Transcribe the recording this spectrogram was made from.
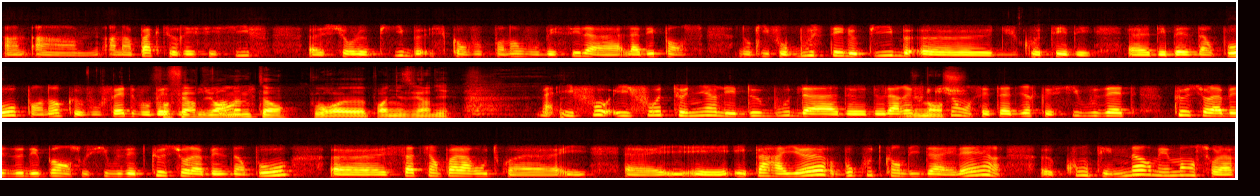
un, un, un impact récessif euh, sur le PIB quand vous, pendant que vous baissez la, la dépense. Donc il faut booster le PIB du côté des, des baisses d'impôts pendant que vous faites vos baisses Il faut faire du en même temps pour, pour Agnès Verdier. Bah, il, faut, il faut tenir les deux bouts de la, de, de la réflexion. C'est-à-dire que si vous êtes que sur la baisse de dépenses ou si vous êtes que sur la baisse d'impôts, euh, ça tient pas la route. Quoi. Et, euh, et, et, par ailleurs, beaucoup de candidats LR euh, comptent énormément sur la,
